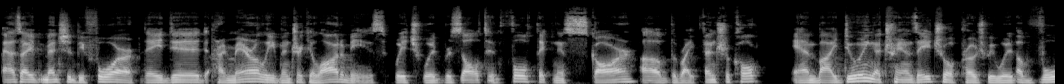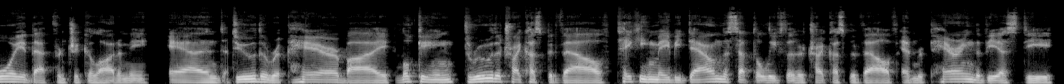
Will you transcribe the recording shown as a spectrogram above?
As I mentioned before, they did primarily ventriculotomies, which would result in full thickness scar of the right ventricle. And by doing a transatrial approach, we would avoid that ventriculotomy and do the repair by looking through the tricuspid valve, taking maybe down the septal leaflet of the tricuspid valve and repairing the VSD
